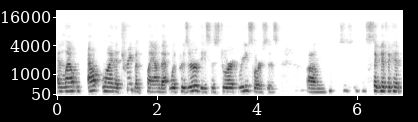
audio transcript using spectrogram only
and outline a treatment plan that would preserve these historic resources um, significant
